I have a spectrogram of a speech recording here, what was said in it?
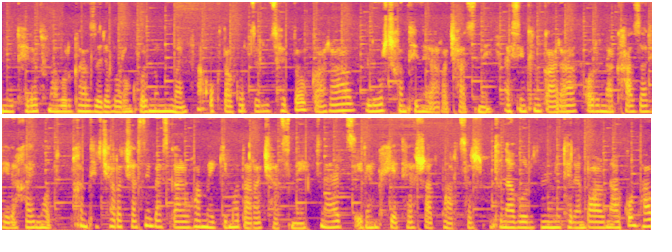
նյութերը, թունավոր գազերը, որոնք որ մնում են օգտագործելուց հետո կարա լուրջ խնդիրներ առաջացնի։ Այսինքն կարա օրինակ 1000 երեխայի մոտ խնդիր չառաջացնի, բայց կարող է մեկի մոտ առաջացնի։ Չնայած իրենք եթե շատ բարձր թունավոր նյութեր են պարունակում, հա,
